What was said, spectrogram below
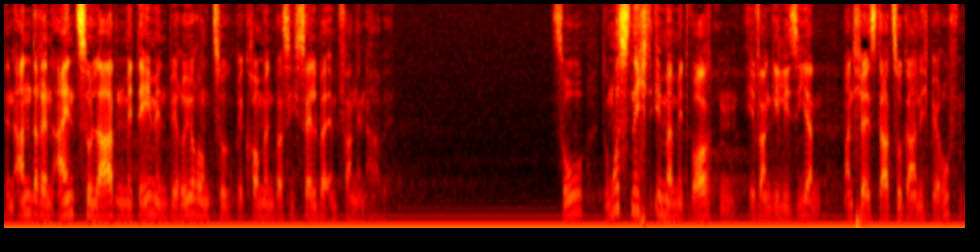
den anderen einzuladen, mit dem in Berührung zu bekommen, was ich selber empfangen habe. So, du musst nicht immer mit Worten evangelisieren. Mancher ist dazu gar nicht berufen.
